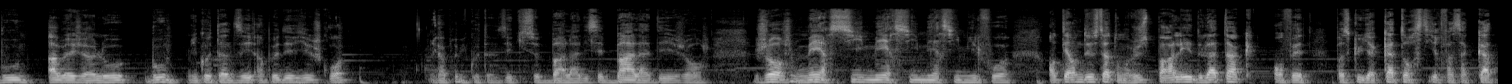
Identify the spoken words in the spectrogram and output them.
Boum, Abel Jalo, boum, Miko Tadze, un peu dévié, je crois. Et après Miko Tadze qui se balade, il s'est baladé, Georges. Georges, merci, merci, merci mille fois. En termes de stats, on va juste parler de l'attaque, en fait, parce qu'il y a 14 tirs face à 4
